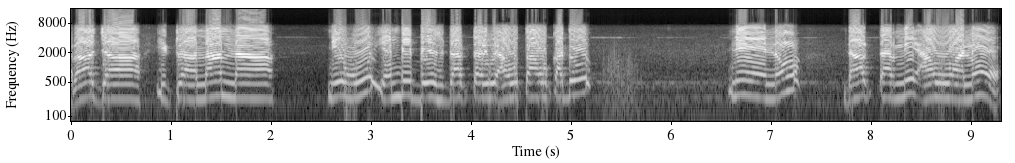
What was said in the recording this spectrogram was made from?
రాజా ఇట్లా నాన్న నీవు ఎంబీబీఎస్ డాక్టర్ అవుతావు కదూ? నేను డాక్టర్ని అవ్వను.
